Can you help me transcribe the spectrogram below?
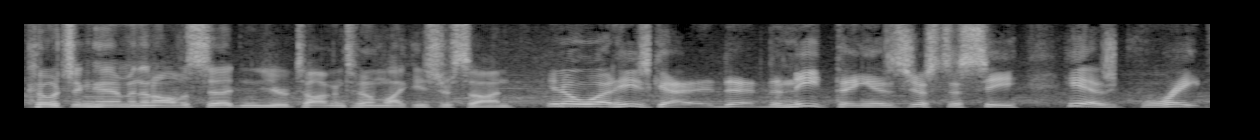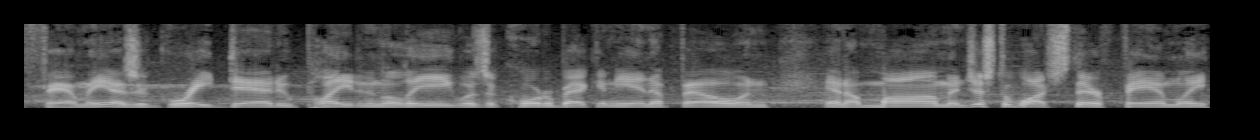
coaching him and then all of a sudden you're talking to him like he's your son? You know what he's got? The, the neat thing is just to see he has great family. He has a great dad who played in the league, was a quarterback in the NFL, and, and a mom, and just to watch their family.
